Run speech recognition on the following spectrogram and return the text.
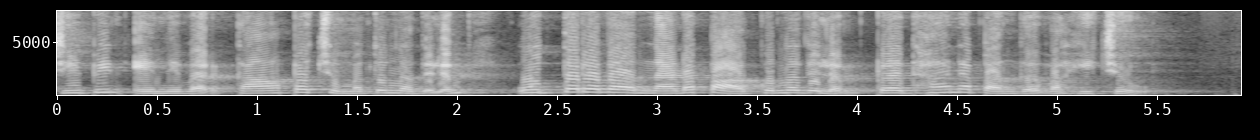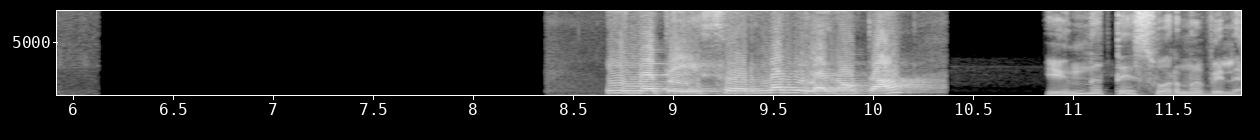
Jibin എന്നിവർ കാപ്പ ചുമത്തുന്നതിലും ഉത്തരവ് നടപ്പാക്കുന്നതിലും പ്രധാന പങ്ക് വഹിച്ചു. ഇന്നത്തെ സ്വർണവില നോക്കാം. ഇന്നത്തെ സ്വർണവില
